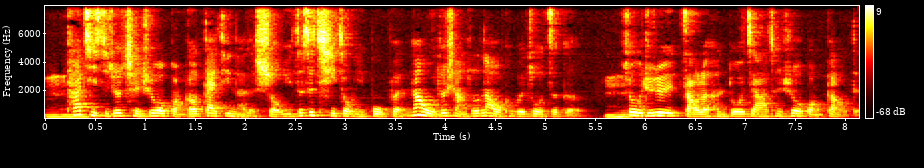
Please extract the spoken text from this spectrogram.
嗯，它其实就是程序或广告带进来的收益，这是其中一部分。那我就想说，那我可不可以做这个？嗯，所以我就去找了很多家程序或广告的。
